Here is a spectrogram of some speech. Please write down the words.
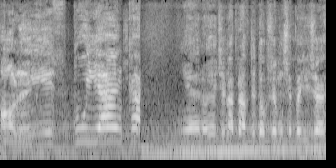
ale jest bujanka. Nie, no jedzie naprawdę dobrze, muszę powiedzieć, że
